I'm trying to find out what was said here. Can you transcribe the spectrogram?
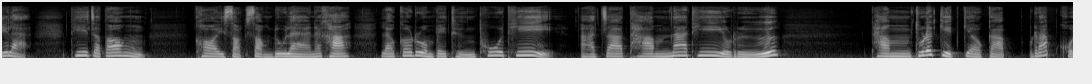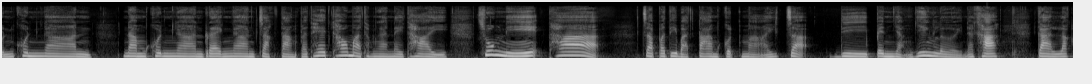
นี่แหละ ที่จะต้องคอยสอดส่องดูแลนะคะ แล้วก็รวมไปถึงผู้ที่อาจจะทำหน้าที่หรือทำธุรกิจเกี่ยวกับรับขนคนงานนำคนงานแรงงานจากต่างประเทศเข้ามาทำงานในไทย ช่วงนี้ถ้า จะปฏิบัติตามกฎหมายจะดีเป็นอย่างยิ่งเลยนะคะ การลัก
